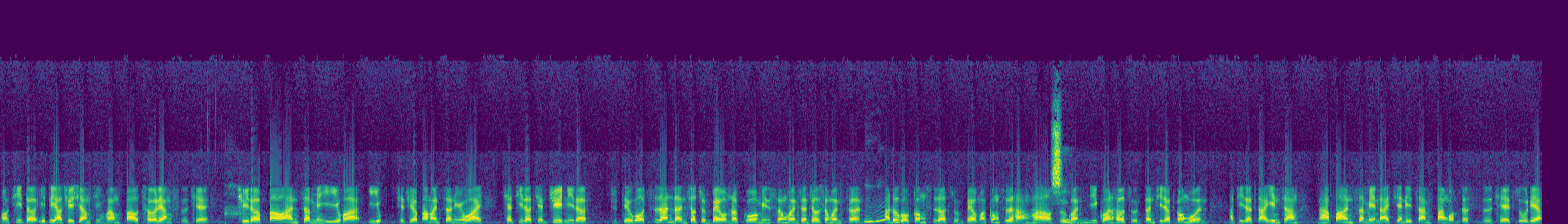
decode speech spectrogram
哦，记得一定要去向警方报车辆失窃，取得报案证明以外，以取得报案证明外，先记得检具你的。如果自然人就准备我们的国民身份证，就是身份证。嗯、啊，如果公司的准备我们公司行号、主管机关核准登记的公文，啊，记得带印章，然后报案证明来监理站办我们的失窃注料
